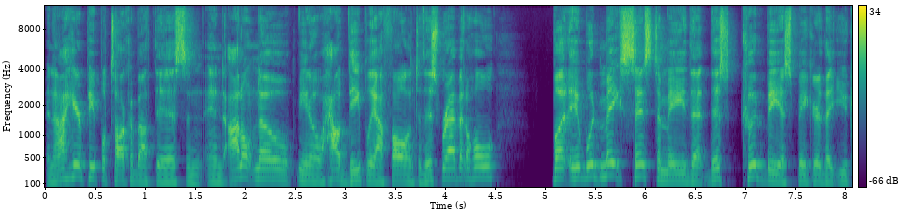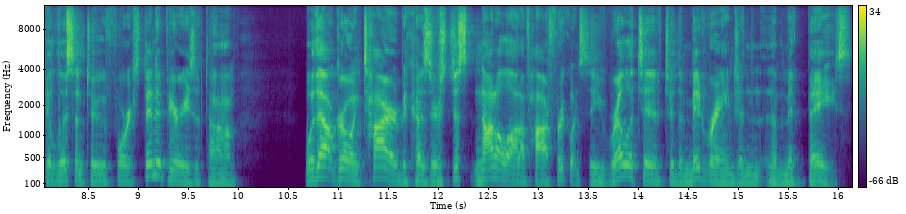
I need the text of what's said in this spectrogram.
and I hear people talk about this, and, and I don't know, you know, how deeply I fall into this rabbit hole, but it would make sense to me that this could be a speaker that you could listen to for extended periods of time without growing tired because there's just not a lot of high frequency relative to the mid range and the mid bass.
